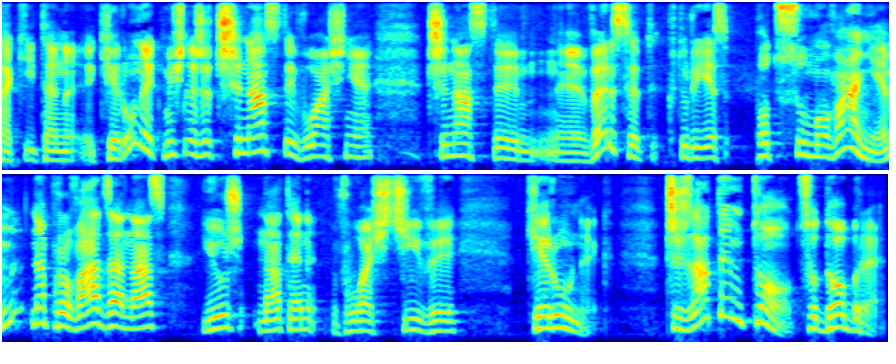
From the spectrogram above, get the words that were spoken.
taki ten kierunek, myślę, że trzynasty właśnie, trzynasty e, werset, który jest podsumowaniem, naprowadza nas już na ten właściwy kierunek. Czy zatem to, co dobre,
